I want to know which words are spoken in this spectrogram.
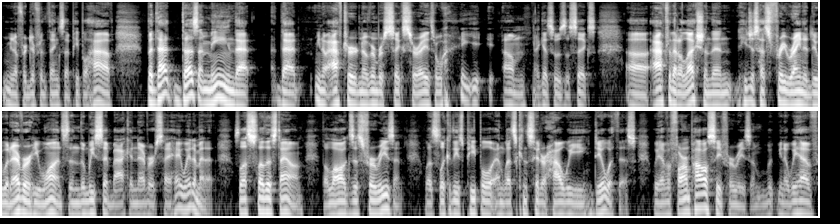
you know, for different things that people have. But that doesn't mean that that you know after November sixth or eighth, or um, I guess it was the sixth, uh, after that election, then he just has free reign to do whatever he wants, and then we sit back and never say, "Hey, wait a minute, so let's slow this down. The law exists for a reason. Let's look at these people and let's consider how we deal with this. We have a foreign policy for a reason. You know, we have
